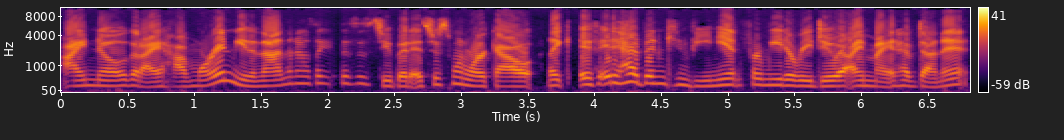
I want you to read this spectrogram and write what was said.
I know that I have more in me than that. And then I was like, this is stupid. It's just one workout. Like if it had been convenient for me to redo it, I might have done it.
